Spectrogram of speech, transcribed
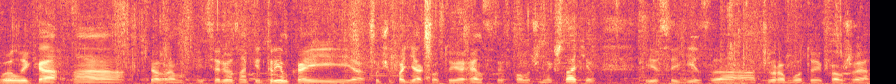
велика, е, скажімо, і серйозна підтримка. І я хочу подякувати і Агентстві Сполучених Штатів і USAID за цю роботу, яка вже е,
